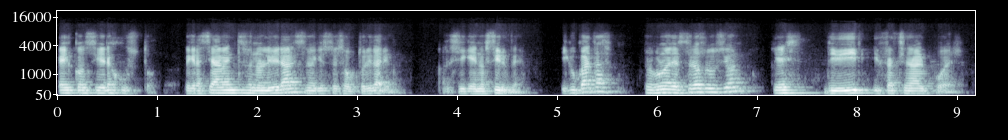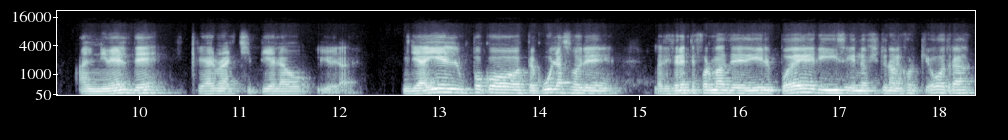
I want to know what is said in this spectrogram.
él considere justo. Desgraciadamente eso no es liberal, sino que eso es autoritario. Así que no sirve. Y Cucatas propone una tercera solución, que es dividir y fraccionar el poder, al nivel de crear un archipiélago liberal. Y ahí él un poco especula sobre las diferentes formas de dividir el poder y dice que no existe una mejor que otra.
